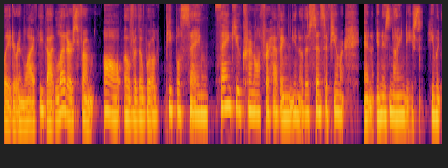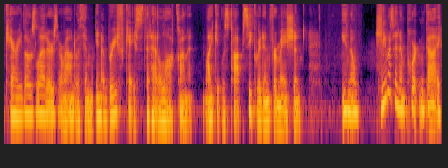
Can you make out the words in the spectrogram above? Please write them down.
later in life, he got letters from all over the world, people saying, Thank you, Colonel, for having, you know, this sense of humor. And in his 90s, he would carry those letters around with him in a briefcase that had a lock on it, like it was top secret information. You know, he was an important guy,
